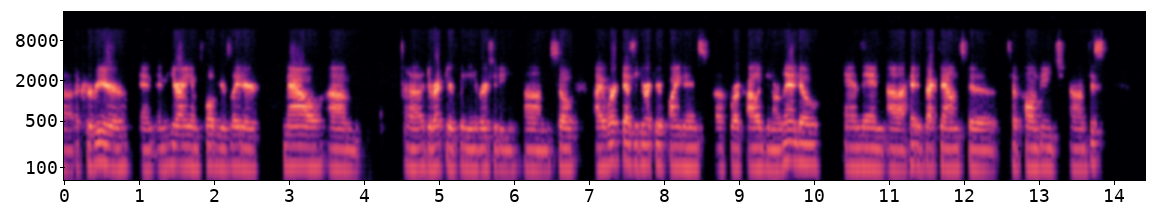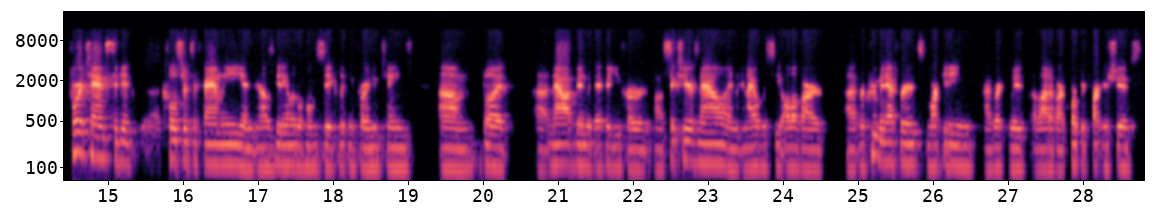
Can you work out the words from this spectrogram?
uh, a career. And, and here I am 12 years later, now um, uh, director for the university. Um, so I worked as a director of finance uh, for a college in Orlando and then uh, headed back down to, to Palm Beach, um, just for a chance to get uh, closer to family, and, and, I was getting a little homesick, looking for a new change. Um, but uh, now I've been with FAU for uh, six years now, and, and I oversee all of our uh, recruitment efforts, marketing. I work with a lot of our corporate partnerships,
